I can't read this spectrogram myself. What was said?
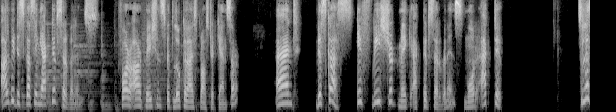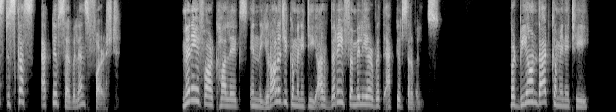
I'll be discussing active surveillance for our patients with localized prostate cancer and discuss if we should make active surveillance more active. So let's discuss active surveillance first. Many of our colleagues in the urology community are very familiar with active surveillance. But beyond that community,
